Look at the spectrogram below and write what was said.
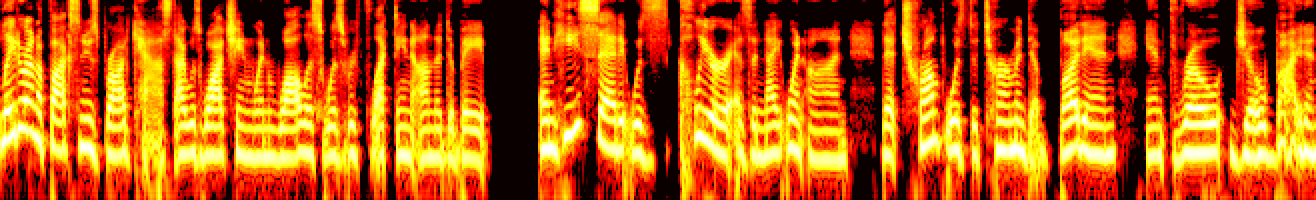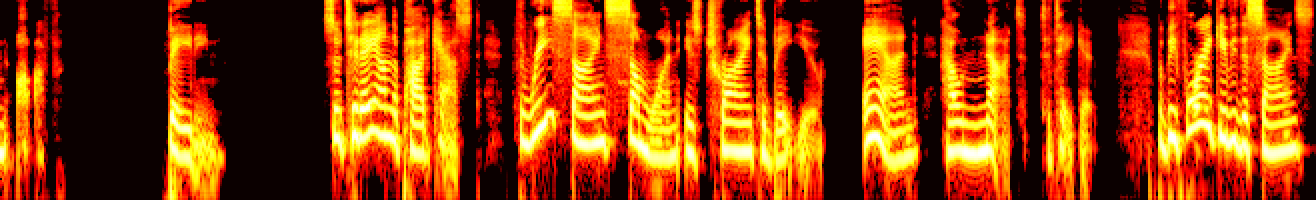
Later on a Fox News broadcast, I was watching when Wallace was reflecting on the debate, and he said it was clear as the night went on that Trump was determined to butt in and throw Joe Biden off. Baiting. So today on the podcast, three signs someone is trying to bait you and how not to take it. But before I give you the signs,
